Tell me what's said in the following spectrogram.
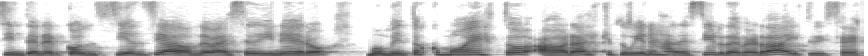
sin tener conciencia de dónde va ese dinero. Momentos como esto, ahora es que tú vienes a decir de verdad y tú dices,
